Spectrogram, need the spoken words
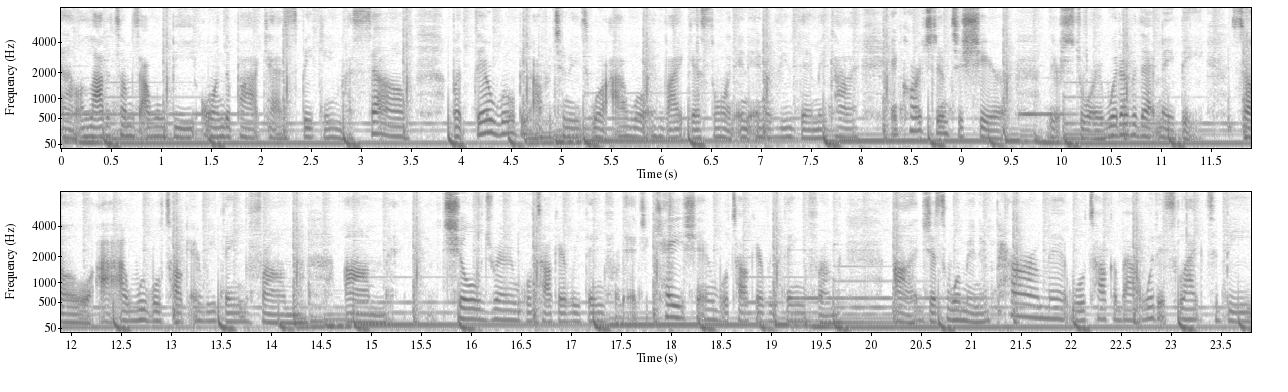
And a lot of times I will be on the podcast speaking myself, but there will be opportunities where I will invite guests on and interview them and kind of encourage them to share their story, whatever that may be. So I, we will talk everything from um, children, we'll talk everything from education, we'll talk everything from uh, just women empowerment. We'll talk about what it's like to be,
